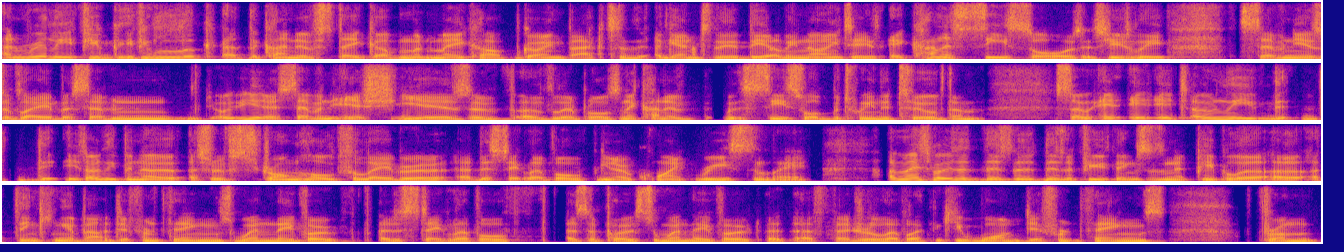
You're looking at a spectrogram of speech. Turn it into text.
And really, if you if you look at the kind of state government makeup going back to the, again to the, the, early 90s, it kind of seesaws. It's usually seven years of Labor, seven you know seven ish years of, of Liberals, and it kind of seesawed between the two of them. So it, it, it's only it's only been a, a, sort of stronghold for Labor at the state level, you know, quite recently. Mean, I suppose there's a, there's a few things, isn't it? People are, are, thinking about different things when they vote at a state level as opposed to when they vote at a federal level. I think you want different things from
